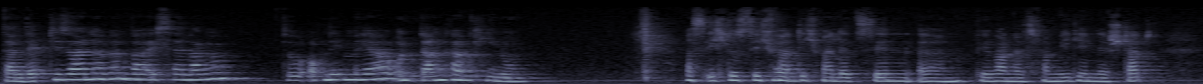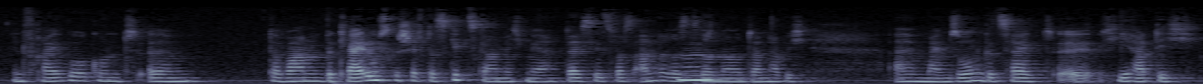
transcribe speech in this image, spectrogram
Dann Webdesignerin war ich sehr lange, so auch nebenher. Und dann kam Kino. Was ich lustig fand, ich war letztens, ähm, wir waren als Familie in der Stadt in Freiburg und ähm, da war ein Bekleidungsgeschäft, das gibt es gar nicht mehr. Da ist jetzt was anderes drin. Und dann habe ich ähm, meinem Sohn gezeigt, äh, hier hatte ich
